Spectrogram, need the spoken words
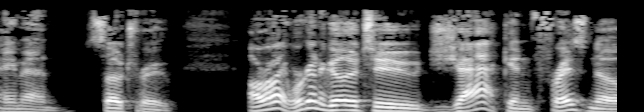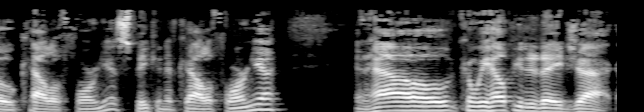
Amen. So true. All right, we're going to go to Jack in Fresno, California. Speaking of California, and how can we help you today, Jack?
